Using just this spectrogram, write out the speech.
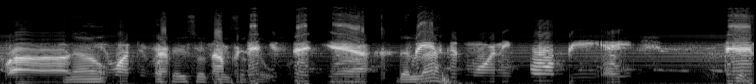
Uh, Now, you want the okay, so- okay, number? so- then you said, yeah. The Please, good morning, Paul BH. Then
